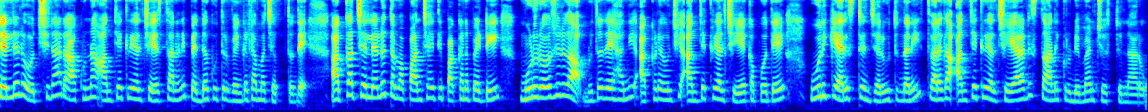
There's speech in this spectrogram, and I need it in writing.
చెల్లెలు వచ్చినా రాకున్నా అంత్యక్రియలు చేస్తానని పెద్ద కూతురు వెంకటమ్మ చెప్తుంది. అక్క చెల్లెలు తమ పంచాయతీ పక్కన పెట్టి మూడు రోజులుగా మృతదేహాన్ని అక్కడే ఉంచి అంత్యక్రియలు చేయకపోతే ఊరికి అరెస్ట్ జరుగుతుందని త్వరగా అంత్యక్రియలు చేయాలని స్థానికులు డిమాండ్ చేస్తున్నారు.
